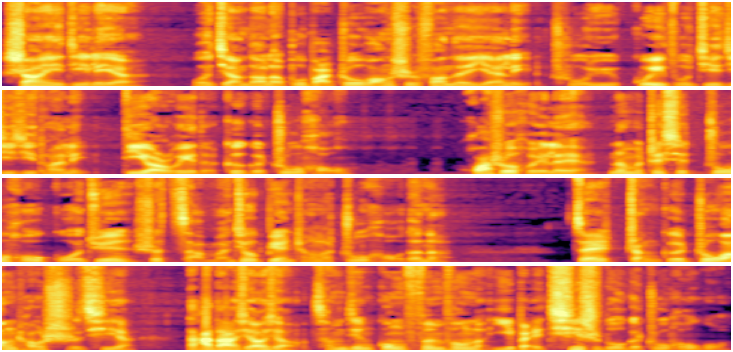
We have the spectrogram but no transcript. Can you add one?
上一集里啊，我讲到了不把周王室放在眼里，处于贵族阶级集团里第二位的各个诸侯。话说回来呀，那么这些诸侯国君是怎么就变成了诸侯的呢？在整个周王朝时期啊，大大小小曾经共分封了一百七十多个诸侯国，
